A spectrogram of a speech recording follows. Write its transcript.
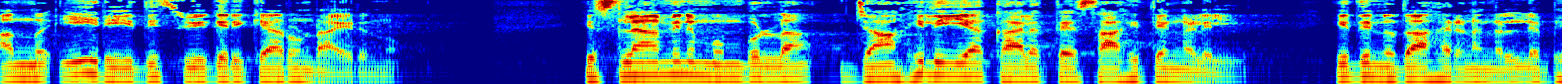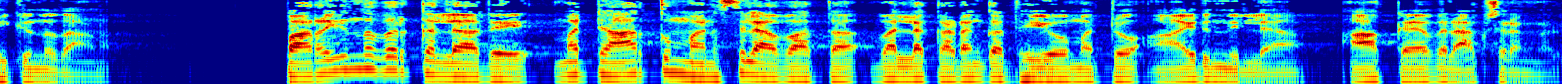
അന്ന് ഈ രീതി സ്വീകരിക്കാറുണ്ടായിരുന്നു. ഇസ്ലാമിനു മുമ്പുള്ള ജാഹിലിയ കാലത്തെ സാഹിത്യങ്ങളിൽ ഇതിനുദാഹരണങ്ങൾ ലഭിക്കുന്നതാണ്. പറയുന്നവർക്കല്ലാതെ മറ്റാർക്കും മനസ്സിലാവാത്ത വല്ല കടങ്കഥയോ മറ്റോ ആയിരുന്നില്ല ആ കേവലാക്ഷരങ്ങൾ.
